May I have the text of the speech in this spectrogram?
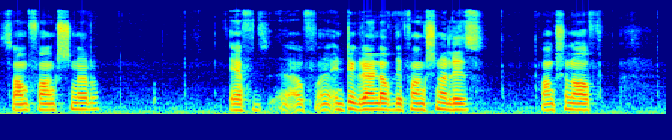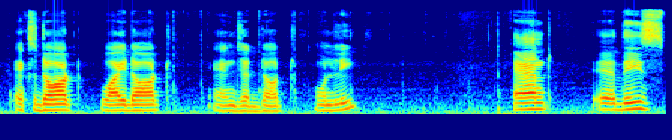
some functional f of uh, integrand of the functional is function of x dot y dot and z dot only. And uh, these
